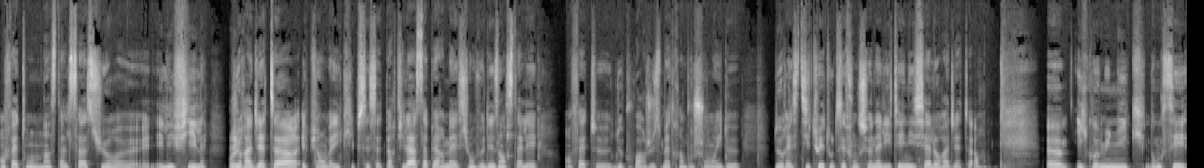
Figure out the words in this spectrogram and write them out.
En fait, on installe ça sur euh, les fils du radiateur et puis on va éclipser cette partie-là. Ça permet, si on veut désinstaller, en fait, euh, de pouvoir juste mettre un bouchon et de, restituer toutes ces fonctionnalités initiales au radiateur. Euh, il communique, donc ces,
